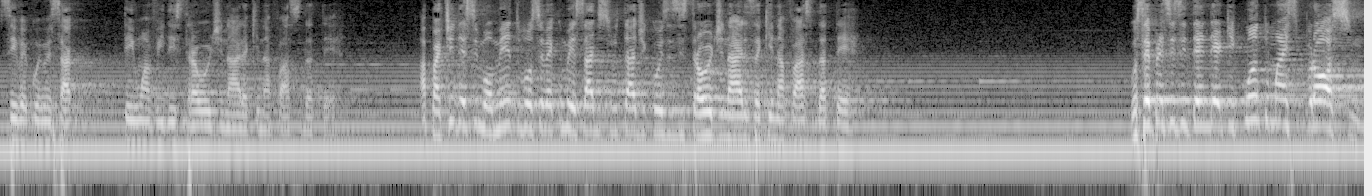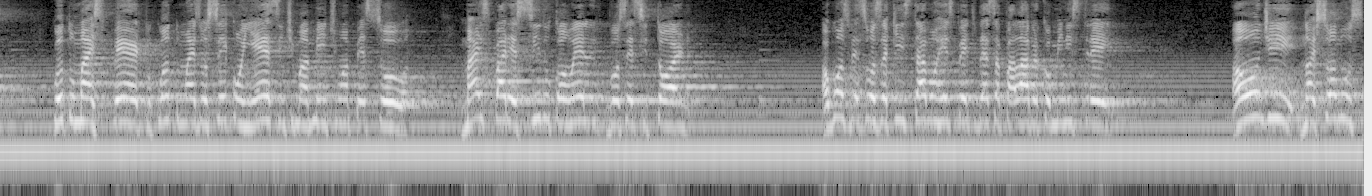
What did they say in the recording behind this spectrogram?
você vai começar a ter uma vida extraordinária aqui na face da terra. A partir desse momento você vai começar a desfrutar de coisas extraordinárias aqui na face da terra. Você precisa entender que quanto mais próximo, quanto mais perto, quanto mais você conhece intimamente uma pessoa, mais parecido com ele você se torna. Algumas pessoas aqui estavam a respeito dessa palavra que eu ministrei, aonde nós somos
